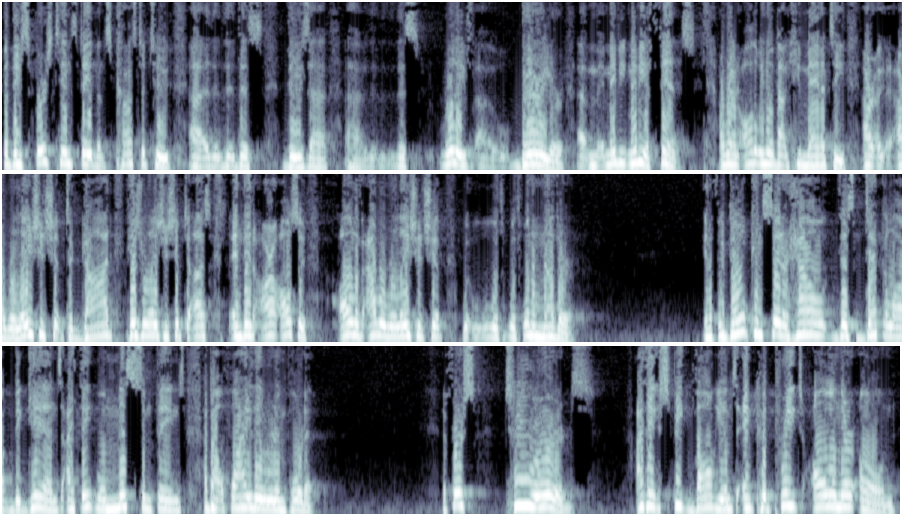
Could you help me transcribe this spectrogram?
But these first ten statements constitute uh, this, these, uh, uh, this really uh, barrier, uh, maybe maybe a fence around all that we know about humanity, our our relationship to God, His relationship to us, and then our also all of our relationship with, with, with one another. And if we don't consider how this Decalogue begins, I think we'll miss some things about why they were important. The first two words I think speak volumes and could preach all on their own.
